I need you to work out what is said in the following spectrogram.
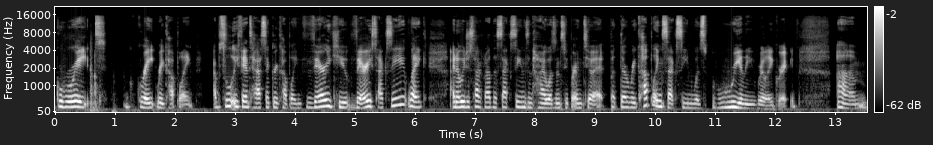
great great recoupling absolutely fantastic recoupling. Very cute, very sexy. Like, I know we just talked about the sex scenes and how I wasn't super into it, but the recoupling sex scene was really, really great. Um,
